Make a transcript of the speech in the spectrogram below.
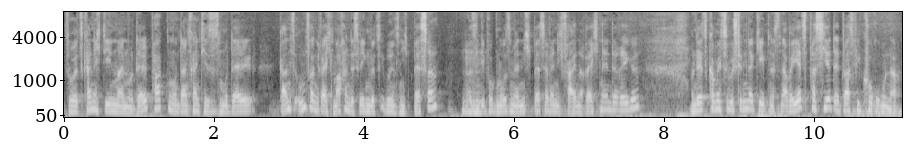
So, jetzt kann ich die in mein Modell packen und dann kann ich dieses Modell ganz umfangreich machen. Deswegen wird es übrigens nicht besser. Also die Prognosen werden nicht besser, wenn ich feiner rechne in der Regel. Und jetzt komme ich zu bestimmten Ergebnissen. Aber jetzt passiert etwas wie Corona.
